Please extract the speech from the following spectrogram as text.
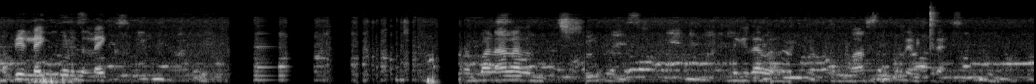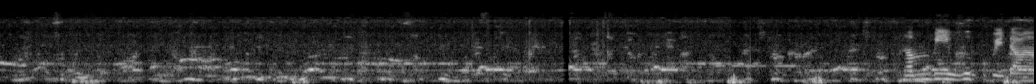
அப்படியே லைக் போடுங்க லைக் ரொம்ப நாளா வந்துச்சு. இன்னைக்குதான் வந்து ஒரு மாசம் நினைக்கிறேன். தம்பி ஊருக்கு போயிட்டான்.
